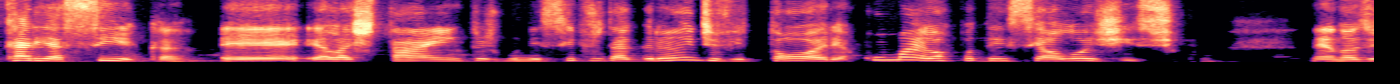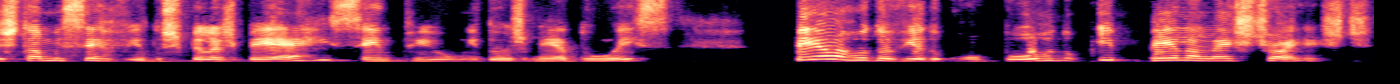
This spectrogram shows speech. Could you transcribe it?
Cariacica, é, ela está entre os municípios da Grande Vitória com maior potencial logístico. Né? Nós estamos servidos pelas BR 101 e 262, pela rodovia do Contorno e pela Leste-Oeste.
